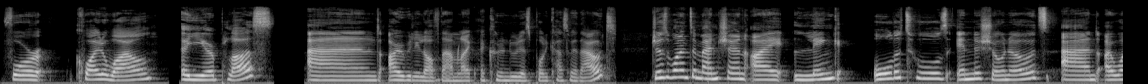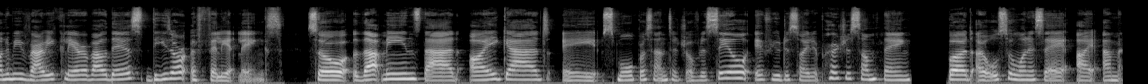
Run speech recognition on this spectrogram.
for quite a while, a year plus, and I really love them. Like, I couldn't do this podcast without. Just wanted to mention I link all the tools in the show notes, and I want to be very clear about this. These are affiliate links. So that means that I get a small percentage of the sale if you decide to purchase something. But I also want to say I am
